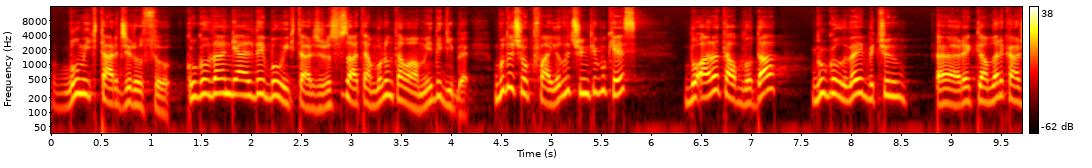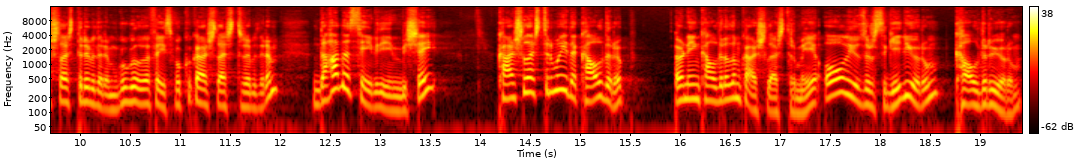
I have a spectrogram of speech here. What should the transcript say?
bu miktar cirosu Google'dan geldi, bu miktar cirosu zaten bunun tamamıydı gibi. Bu da çok faydalı çünkü bu kez bu ana tabloda Google ve bütün e, reklamları karşılaştırabilirim. Google ve Facebook'u karşılaştırabilirim. Daha da sevdiğim bir şey karşılaştırmayı da kaldırıp örneğin kaldıralım karşılaştırmayı. All users'ı geliyorum, kaldırıyorum.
